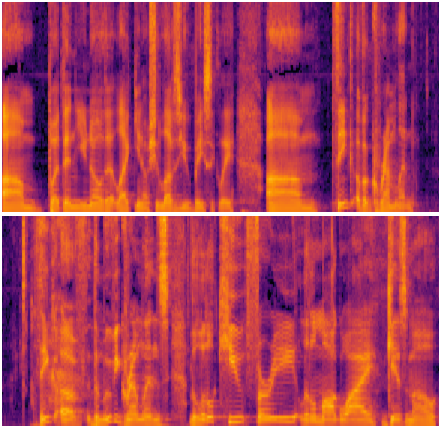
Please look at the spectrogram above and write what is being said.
um, but then you know that like you know she loves you basically um, think of a gremlin think of the movie gremlins the little cute furry little mogwai gizmo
